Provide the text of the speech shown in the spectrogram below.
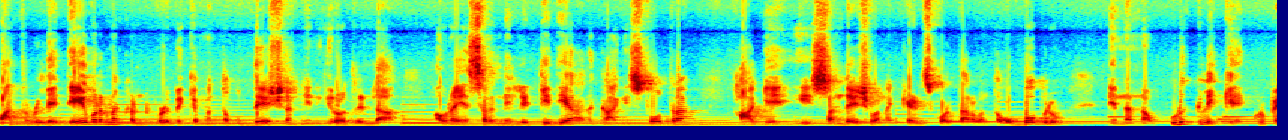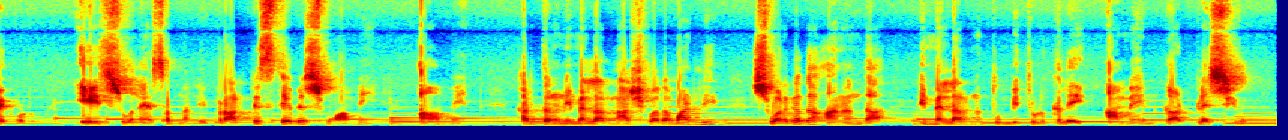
ಮಾತ್ರವಲ್ಲದೆ ದೇವರನ್ನ ಕಂಡುಕೊಳ್ಬೇಕೆಂಬಂತ ಉದ್ದೇಶ ನಿನಗಿರೋದ್ರಿಂದ ಅವರ ಹೆಸರನ್ನ ಇಟ್ಟಿದ್ಯಾ ಅದಕ್ಕಾಗಿ ಸ್ತೋತ್ರ. ಹಾಗೆ ಈ ಸಂದೇಶವನ್ನ ಕೇಳಿಸ್ಕೊಳ್ತಾ ಇರುವಂತ ಒಬ್ಬೊಬ್ರು ನಿನ್ನನ್ನ ಹುಡುಕ್ಲಿಕ್ಕೆ ಕೃಪೆ ಕೊಡು. ಯೇಸುವಿನ ಹೆಸರಿನಲ್ಲಿ ಪ್ರಾರ್ಥಿಸ್ತೇವೆ ಸ್ವಾಮಿ. ಆಮೇನ್. ಕರ್ತನ ನಿಮ್ಮೆಲ್ಲರನ್ನ ಆಶೀರ್ವಾದ ಮಾಡಲಿ. ಸ್ವರ್ಗದ ಆನಂದ ನಿಮ್ಮೆಲ್ಲರನ್ನ ತುಂಬಿ ತುಳುಕಲಿ. ಆಮೇನ್. God bless you.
